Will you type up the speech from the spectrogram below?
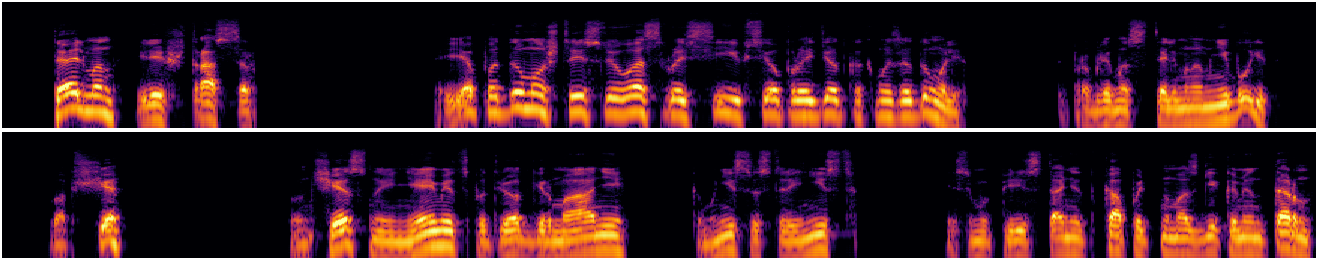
— Тельман или Штрассер. Я подумал, что если у вас в России все пройдет, как мы задумали, то проблемы с Тельманом не будет. Вообще. Он честный немец, патриот Германии, коммунист и сталинист. Если ему перестанет капать на мозги Коминтерн,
